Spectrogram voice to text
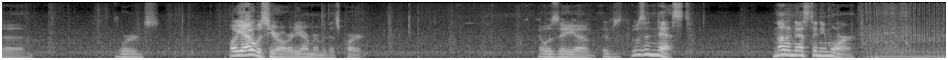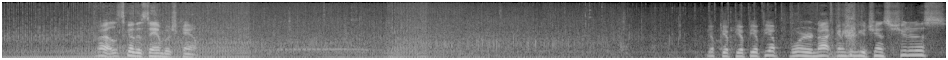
Uh words. Oh yeah, I was here already. I remember this part. That was a uh, it was it was a nest. Not a nest anymore. All right, let's go to this ambush camp. Yep, yep, yep, yep, yep. We're not gonna give you a chance to shoot at us.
